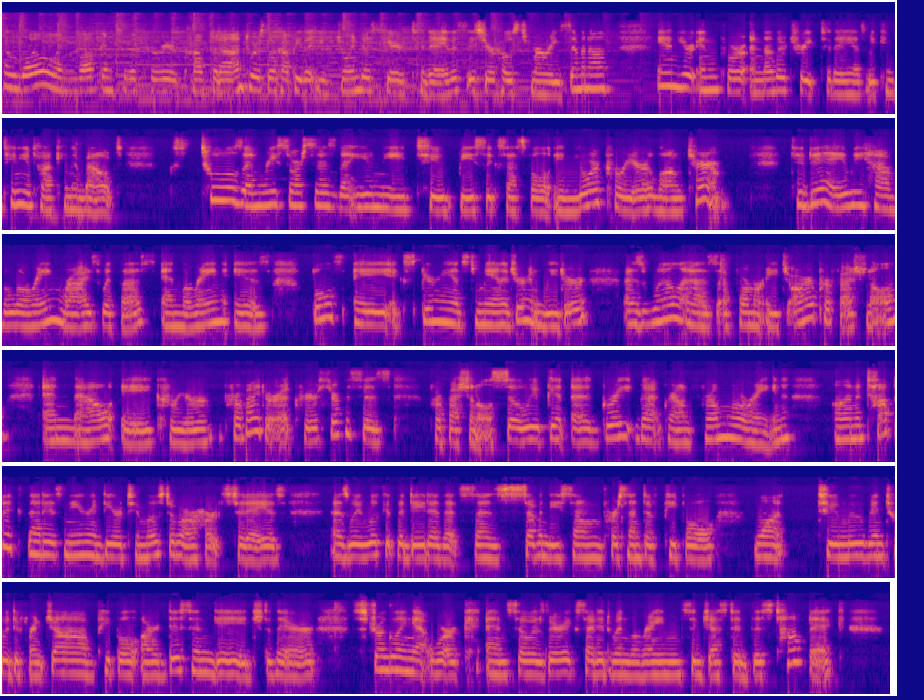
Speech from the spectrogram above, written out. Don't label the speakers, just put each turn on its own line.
Hello and welcome to the Career Confidante. We're so happy that you've joined us here today. This is your host, Marie Zimenoff, and you're in for another treat today as we continue talking about tools and resources that you need to be successful in your career long term. Today we have Lorraine Rise with us, and Lorraine is both a experienced manager and leader, as well as a former HR professional, and now a career provider, a career services professional. So we get a great background from Lorraine on a topic that is near and dear to most of our hearts today. As as we look at the data that says 70 some percent of people want to move into a different job. People are disengaged, they're struggling at work. And so I was very excited when Lorraine suggested this topic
